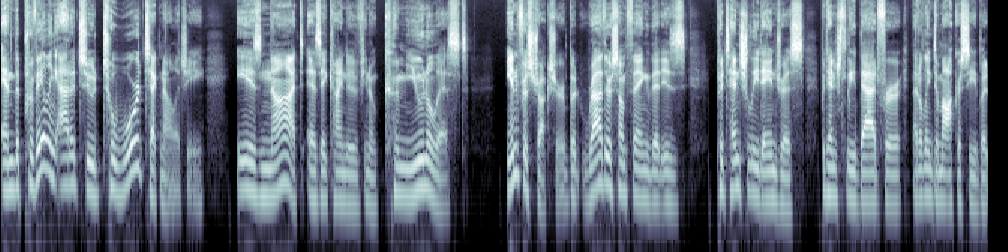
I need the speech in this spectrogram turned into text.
And the prevailing attitude toward technology is not as a kind of, you know, communalist infrastructure, but rather something that is potentially dangerous, potentially bad for not only democracy, but,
